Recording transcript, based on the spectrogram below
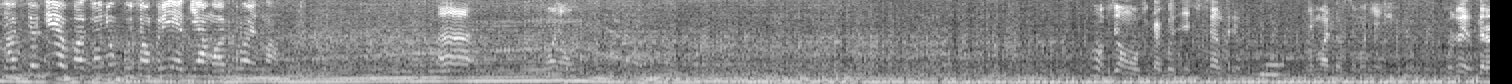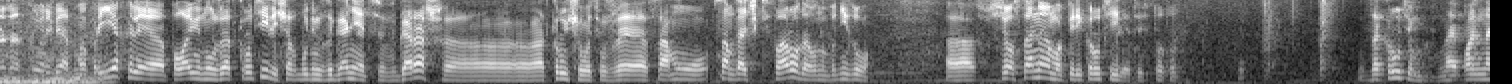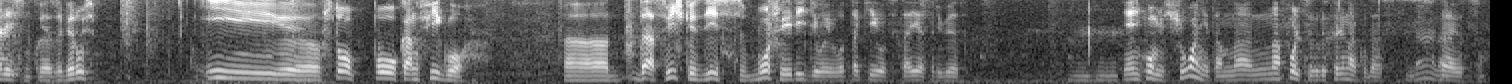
Сейчас Сергею позвоню, пусть он приедет, яму откроет нам. А, понял. Ну все, мы уже как бы здесь в центре. Снимать особо нечего. Уже из гаража. Все, ребят, мы приехали, половину уже открутили. Сейчас будем загонять в гараж, э, откручивать уже саму, сам датчик кислорода, он внизу. все остальное мы перекрутили. То есть тут вот закрутим, на, на лесенку я заберусь. И э, что по конфигу? Э, да, свечка здесь Bosch и иридиевые, вот такие вот стоят, ребят. Я не помню, с чего они там, на, на фольцах до хрена куда Да, да. ставятся.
